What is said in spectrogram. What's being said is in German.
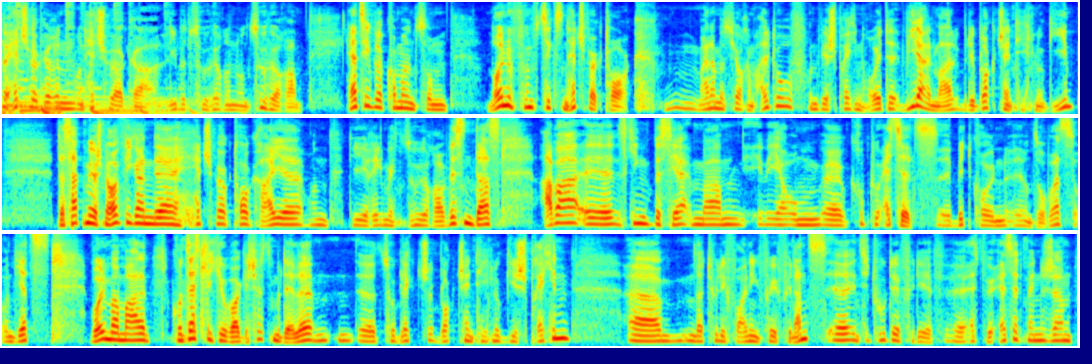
Liebe Hedgeworkerinnen und Hedgeworker, liebe Zuhörerinnen und Zuhörer, herzlich willkommen zum 59. Hedgework Talk. Mein Name ist Joachim Althoff und wir sprechen heute wieder einmal über die Blockchain-Technologie. Das hatten wir schon häufiger in der Hedgework Talk-Reihe und die regelmäßigen Zuhörer wissen das. Aber äh, es ging bisher immer eher um äh, Kryptoassets, äh, Bitcoin äh, und sowas. Und jetzt wollen wir mal grundsätzlich über Geschäftsmodelle äh, zur Blockchain-Technologie sprechen. Ähm, natürlich vor allen Dingen für Finanzinstitute, für die äh, für Asset Manager.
